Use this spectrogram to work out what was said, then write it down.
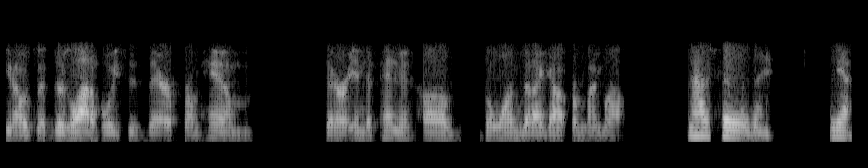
you know, so there's a lot of voices there from him that are independent of the ones that I got from my mom. Absolutely. Yeah.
